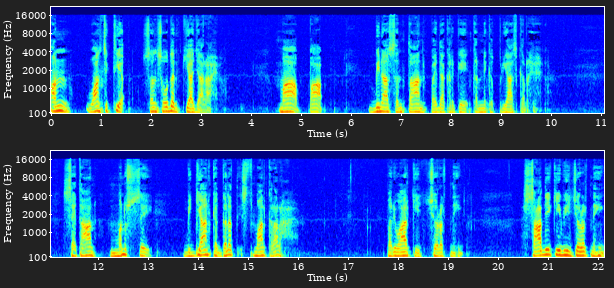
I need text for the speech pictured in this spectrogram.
अनुवांशिक संशोधन किया जा रहा है। माँ बाप बिना संतान पैदा करके करने का प्रयास कर रहे हैं। शैतान मनुष्य से विज्ञान का गलत इस्तेमाल करा रहा है। परिवार की ज़रूरत नहीं, शादी की भी ज़रूरत नहीं,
